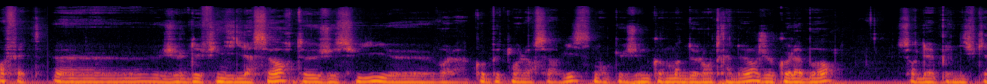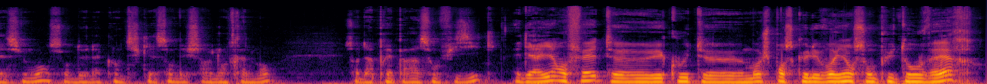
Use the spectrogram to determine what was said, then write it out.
en fait. Euh, je le définis de la sorte, je suis euh, voilà complètement à leur service, donc j'ai une commande de l'entraîneur, je collabore sur de la planification, sur de la quantification des charges d'entraînement, sur de la préparation physique. Et derrière, en fait, euh, écoute, moi je pense que les voyants sont plutôt verts,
